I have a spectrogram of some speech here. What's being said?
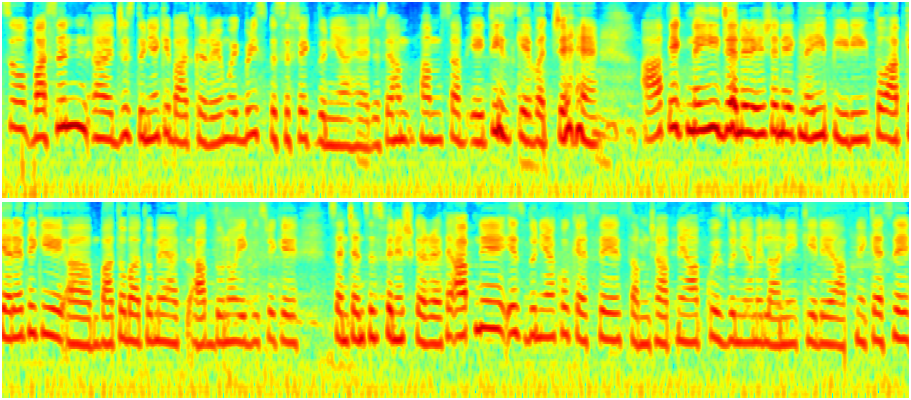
सो so, वासन जिस दुनिया की बात कर रहे हैं वो एक बड़ी स्पेसिफिक दुनिया है। जैसे हम हम सब एटीज़ के बच्चे हैं। आप एक नई जनरेशन एक नई पीढ़ी तो आप कह रहे थे कि बातों बातों में आप दोनों एक दूसरे के सेंटेंसेस फिनिश कर रहे थे। आपने इस दुनिया को कैसे समझा? अपने आप को इस दुनिया में लाने के लिए आपने कैसे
